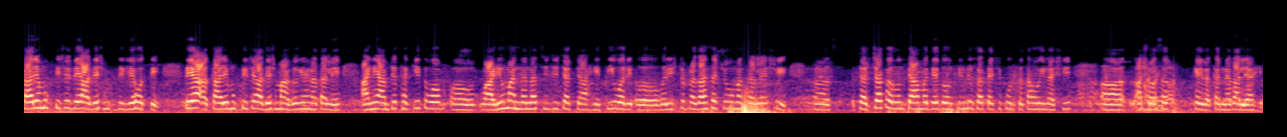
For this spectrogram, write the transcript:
कार्यमुक्तीचे जे आदेश दिले होते ते कार्यमुक्तीचे आदेश मागं घेण्यात आले आणि आमचे थकीत व वाढीव मानधन मानधनाची जी चर्चा आहे ती वरि वरिष्ठ प्रधान सचिव मंत्रालयाशी चर्चा करून त्यामध्ये दोन तीन दिवसात त्याची पूर्तता होईल अशी आश्वासन केलं करण्यात आले आहे.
